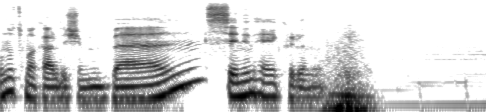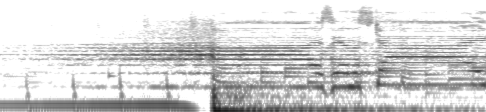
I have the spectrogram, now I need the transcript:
Unutma kardeşim ben senin hacker'ınım. İn the sky,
